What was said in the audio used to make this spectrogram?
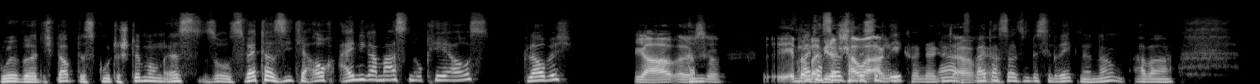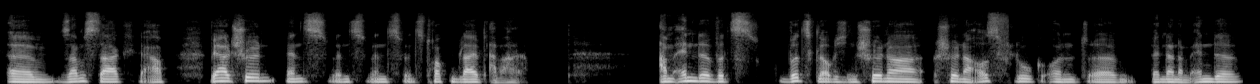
cool wird. Ich glaube, dass gute Stimmung ist. So, das Wetter sieht ja auch einigermaßen okay aus, glaube ich. Ja, also ähm, immer Freitag mal wieder Schauer angekündigt. Ja, Freitag soll es ein bisschen regnen, ne? Aber ähm, Samstag, ja, wäre halt schön, wenn's, wenn's, wenn's, wenn's trocken bleibt. Aber am Ende wird's, wird's, glaube ich, ein schöner, schöner Ausflug. Und ähm, wenn dann am Ende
